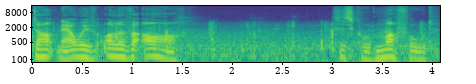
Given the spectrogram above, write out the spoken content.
dark now with Oliver R. This is called Muffled.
